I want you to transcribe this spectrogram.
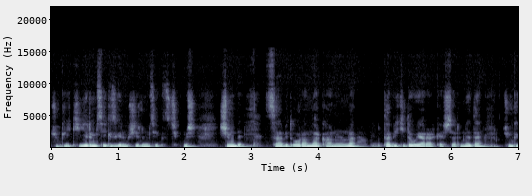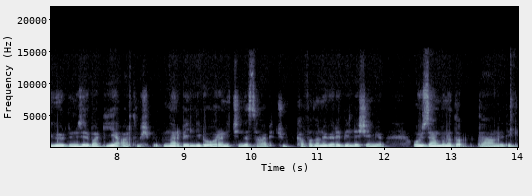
Çünkü 2 28 girmiş 28 çıkmış. Şimdi sabit oranlar kanununa tabii ki de uyar arkadaşlar. Neden? Çünkü gördüğünüz üzere bak y artmış. Bunlar belli bir oran içinde sabit. Çünkü kafalarına göre birleşemiyor. O yüzden buna da tamam dedik.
